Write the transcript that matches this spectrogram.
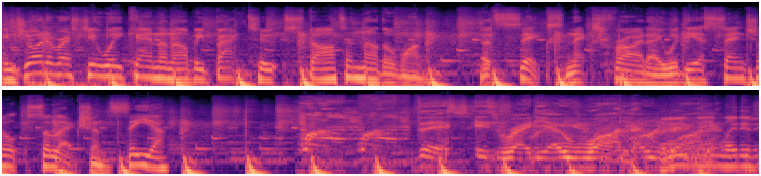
enjoy the rest of your weekend, and I'll be back to start another one at 6 next Friday with the Essential Selection. See ya. This is Radio 1. Good evening, ladies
